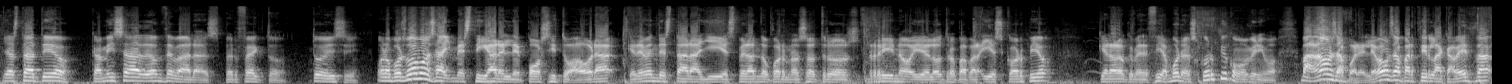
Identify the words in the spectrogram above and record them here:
ya está, tío. Camisa de 11 varas. Perfecto. Tú y sí. Bueno, pues vamos a investigar el depósito ahora. Que deben de estar allí esperando por nosotros Rino y el otro papá y Scorpio. Que era lo que me decían. Bueno, Scorpio como mínimo. Vale, vamos a por él. Le vamos a partir la cabeza.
